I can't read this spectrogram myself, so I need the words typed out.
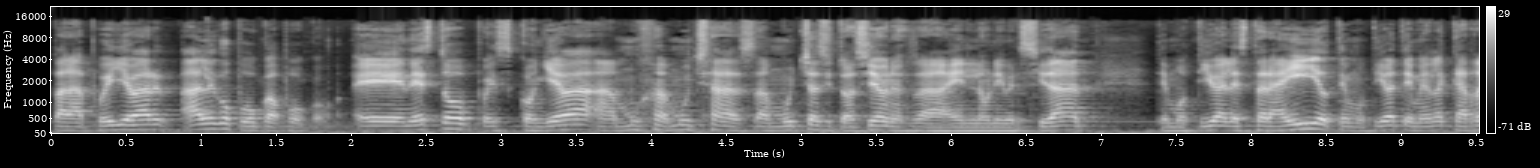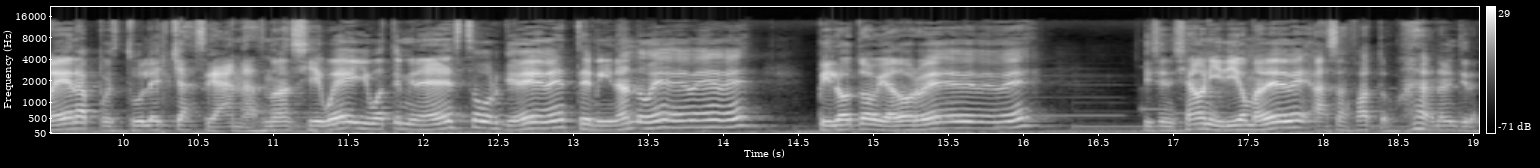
para poder llevar algo poco a poco. En esto pues conlleva a, muchas, muchas situaciones, en la universidad te motiva el estar ahí o te motiva a terminar la carrera, pues tú le echas ganas, ¿no? Así, güey, yo voy a terminar esto porque, ve, terminando, ve, ve, piloto aviador, ve, ve, ve, licenciado en idioma, bebé, azafato, no mentira.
